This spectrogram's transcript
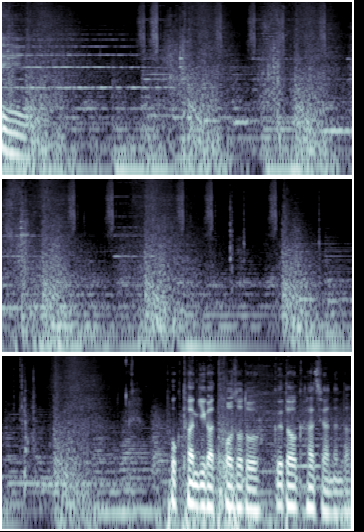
가지 폭탄기가 터져도 끄덕하지 않는다.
